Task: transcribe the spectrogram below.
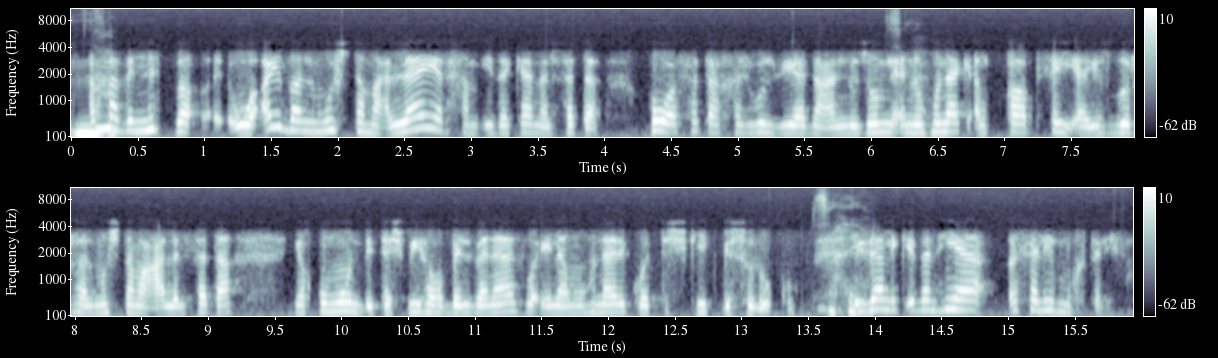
نعم. أما بالنسبة وأيضا المجتمع لا يرحم إذا كان الفتى هو فتى خجول زيادة عن اللزوم لأنه هناك ألقاب سيئة يصدرها المجتمع على الفتى يقومون بتشبيهه بالبنات وإلى ما هنالك والتشكيك بسلوكه صحيح. لذلك إذا هي أساليب مختلفة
